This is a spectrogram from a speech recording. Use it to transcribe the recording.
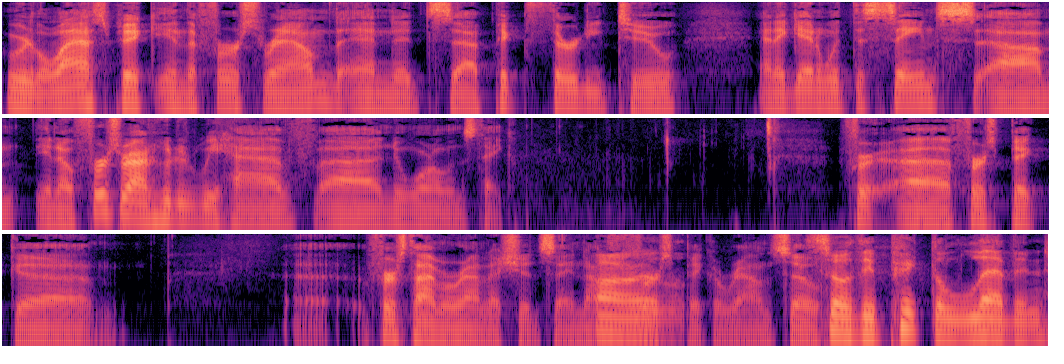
who are the last pick in the first round, and it's uh, pick 32. And again, with the Saints, um, you know, first round, who did we have uh, New Orleans take? For uh, first pick, uh, uh, first time around, I should say, not Uh, first pick around. So, So they picked eleven.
